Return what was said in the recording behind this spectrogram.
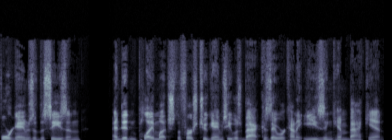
four games of the season and didn't play much the first two games he was back because they were kind of easing him back in.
